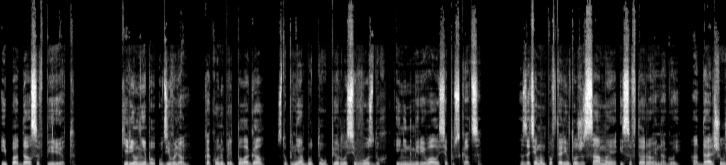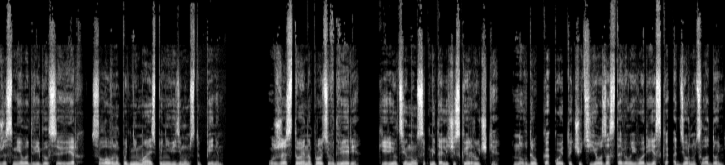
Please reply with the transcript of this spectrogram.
и подался вперед. Кирилл не был удивлен. Как он и предполагал, ступня будто уперлась в воздух и не намеревалась опускаться. Затем он повторил то же самое и со второй ногой, а дальше уже смело двигался вверх, словно поднимаясь по невидимым ступеням. Уже стоя напротив двери, Кирилл тянулся к металлической ручке, но вдруг какое-то чутье заставило его резко отдернуть ладонь.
